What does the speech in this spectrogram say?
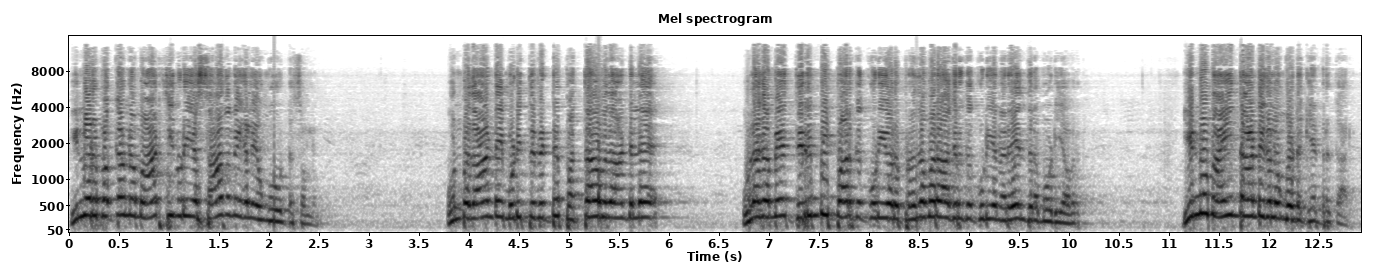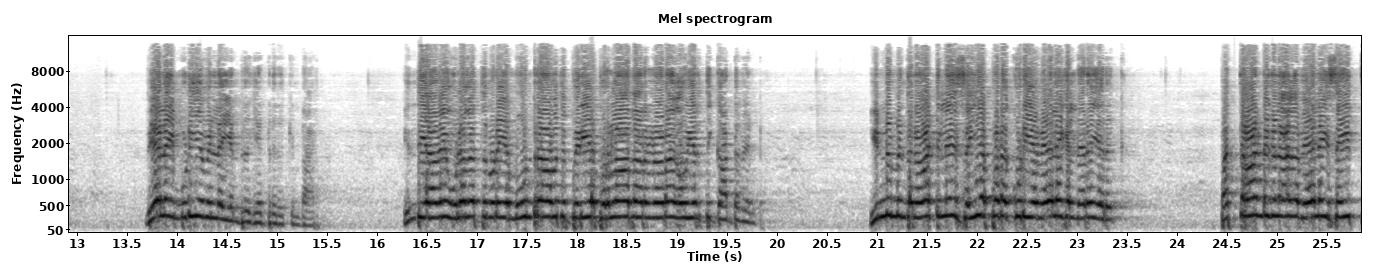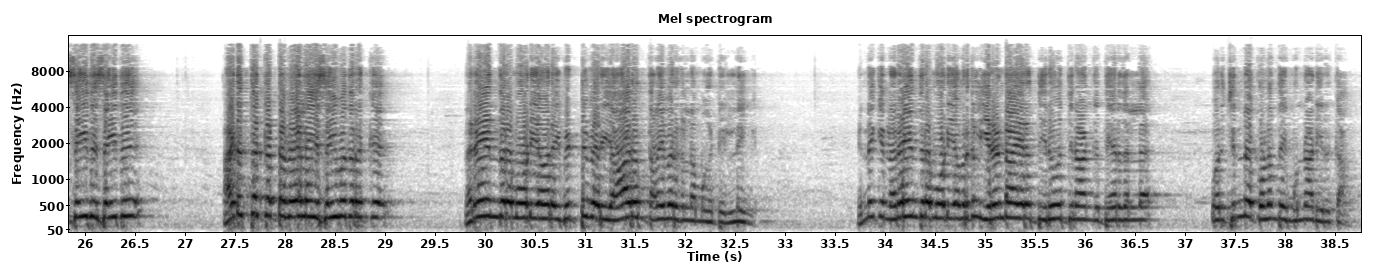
இன்னொரு பக்கம் நம்ம ஆட்சியினுடைய சாதனைகளை உங்ககிட்ட சொல்லணும். ஒன்பது ஆண்டை முடித்துவிட்டு பத்தாவது ஆண்டுல உலகமே திரும்பி பார்க்கக்கூடிய ஒரு பிரதமராக இருக்கக்கூடிய நரேந்திர மோடி அவர் இன்னும் ஐந்து ஆண்டுகள் உங்கள்கிட்ட கேட்டிருக்கார். வேலை முடியவில்லை என்று கேட்டிருக்கின்றார். இந்தியாவை உலகத்தினுடைய மூன்றாவது பெரிய பொருளாதார நாடாக உயர்த்தி காட்ட வேண்டும். இன்னும் இந்த நாட்டிலே செய்யப்படக்கூடிய வேலைகள் நிறைய இருக்கு. பத்தாண்டுகளாக வேலை செய்து செய்து அடுத்த கட்ட வேலையை செய்வதற்கு நரேந்திர மோடி அவரை விட்டு வேறு யாரும் தலைவர்கள் நம்ம கிட்ட இல்லைங்க. இன்னைக்கு நரேந்திர மோடி அவர்கள் இரண்டாயிரத்தி இருபத்தி நான்கு தேர்தல்ல ஒரு சின்ன குழந்தை முன்னாடி இருக்கான்.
